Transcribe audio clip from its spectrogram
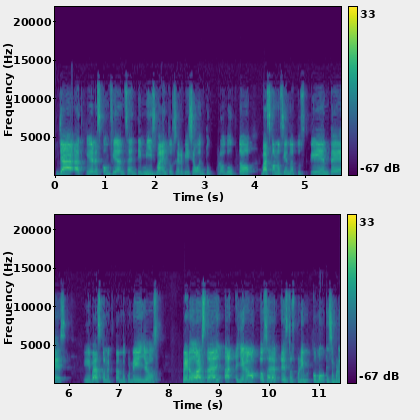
ya adquieres confianza en ti misma, en tu servicio o en tu producto, vas conociendo a tus clientes, eh, vas conectando con ellos, pero hasta llega, o sea, estos como que siempre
